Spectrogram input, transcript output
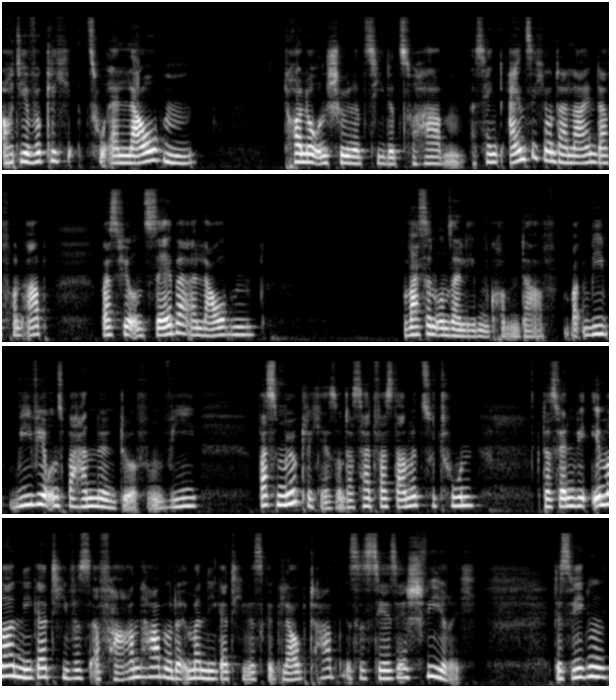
auch dir wirklich zu erlauben, tolle und schöne Ziele zu haben. Es hängt einzig und allein davon ab, was wir uns selber erlauben, was in unser Leben kommen darf, wie, wie wir uns behandeln dürfen, wie, was möglich ist. Und das hat was damit zu tun, dass wenn wir immer Negatives erfahren haben oder immer Negatives geglaubt haben, ist es sehr, sehr schwierig. Deswegen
